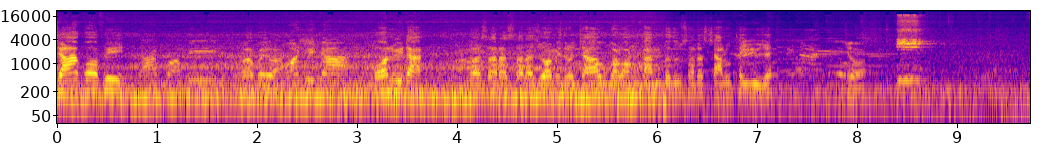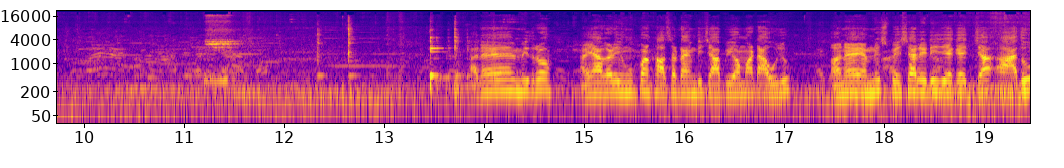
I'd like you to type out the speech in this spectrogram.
ચા કોફી. ચા કોફી. વાહ ભાઈ વાહ. બોનવીટા બોર્નવિટા બસ સરસ સરસ. જો મિત્રો ચા ઉગાડવાનું કામ બધું સરસ ચાલુ થઈ ગયું છે. જો. અને મિત્રો અહીંયા આગળ હું પણ ખાસા ટાઈમથી ચા પીવા માટે આવું છું. અને એમની સ્પેશિયાલિટી છે કે ચા આદુ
